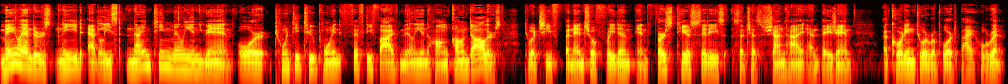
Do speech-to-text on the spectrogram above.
Mainlanders need at least 19 million yuan or 22.55 million Hong Kong dollars to achieve financial freedom in first tier cities such as Shanghai and Beijing, according to a report by Hu Run.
